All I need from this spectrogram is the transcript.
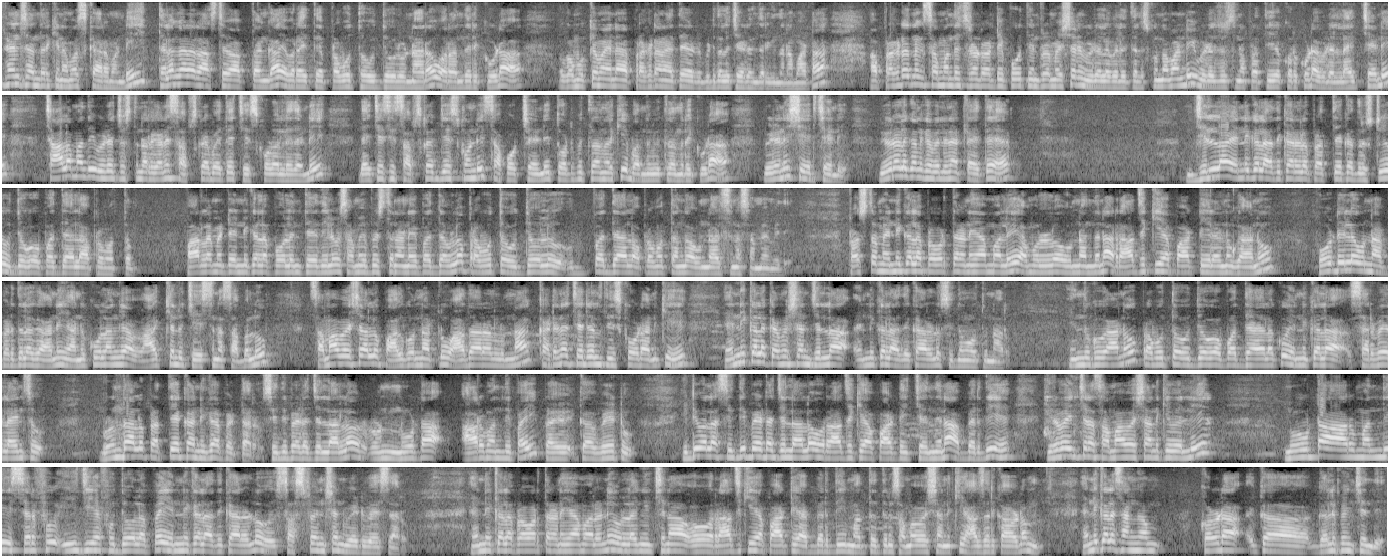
Friends అందరికీ నమస్కారం అండి. తెలంగాణ రాష్ట్ర వ్యాప్తంగా ఎవరైతే ప్రభుత్వ ఉద్యోగులు ఉన్నారో వారందరికీ కూడా ఒక ముఖ్యమైన ప్రకటన అయితే విడుదల చేయడం జరిగిందనమాట ఆ ప్రకటనకు సంబంధించినటువంటి పూర్తి ఇన్ఫర్మేషన్ వీడియోలో వెళ్ళి తెలుసుకుందామండి. వీడియో చూస్తున్న ప్రతి ఒక్కరు కూడా వీడియో లైక్ చేయండి. చాలామంది వీడియో చూస్తున్నారు కానీ సబ్స్క్రైబ్ అయితే చేసుకోవడం లేదండి. దయచేసి సబ్స్క్రైబ్ చేసుకోండి సపోర్ట్ చేయండి. తోటి మిత్రులందరికీ బంధుమిత్రులందరికీ కూడా వీడియోని షేర్ చేయండి. వివరాలు కనుక వెళ్ళినట్లయితే జిల్లా ఎన్నికల అధికారుల ప్రత్యేక దృష్టి ఉద్యోగోపాధ్యాయుల అప్రమత్తం. పార్లమెంట్ ఎన్నికల పోలింగ్ తేదీలు సమీపిస్తున్న నేపథ్యంలో ప్రభుత్వ ఉద్యోగులు ఉపాధ్యాయులు అప్రమత్తంగా ఉండాల్సిన సమయం ఇది. ప్రస్తుతం ఎన్నికల ప్రవర్తన నియమాలే అమలులో ఉన్నందున రాజకీయ పార్టీలను గాను పోటీలో ఉన్న అభ్యర్థులు కానీ అనుకూలంగా వ్యాఖ్యలు చేసిన సభలు సమావేశాల్లో పాల్గొన్నట్లు ఆధారాలున్న కఠిన చర్యలు తీసుకోవడానికి ఎన్నికల కమిషన్ జిల్లా ఎన్నికల అధికారులు సిద్ధమవుతున్నారు. ఇందుకు గాను ప్రభుత్వ ఉద్యోగోపాధ్యాయులకు ఎన్నికల సర్వే లైన్స్ బృందాలు ప్రత్యేక నిఘా పెట్టారు. సిద్దిపేట జిల్లాలో రెండు నూట ఆరు మందిపై వేటు. ఇటీవల సిద్దిపేట జిల్లాలో ఓ రాజకీయ పార్టీకి చెందిన అభ్యర్థి నిర్వహించిన సమావేశానికి వెళ్ళి నూట ఆరు మంది సెర్ఫ్ ఈజీఎఫ్ ఉద్యోగులపై ఎన్నికల అధికారులు సస్పెన్షన్ వేటు వేశారు. ఎన్నికల ప్రవర్తన నియమాలని ఉల్లంఘించిన ఓ రాజకీయ పార్టీ అభ్యర్థి మద్దతును సమావేశానికి హాజరు కావడం ఎన్నికల సంఘం కొరడ ఇక గెలిపించింది.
